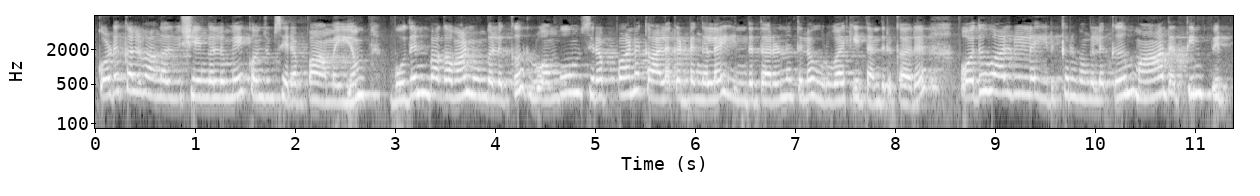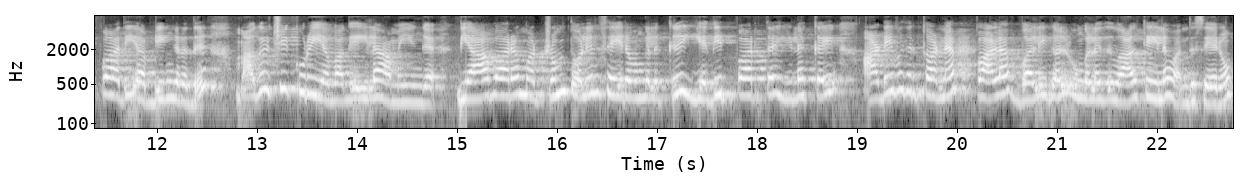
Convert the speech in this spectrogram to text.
கொடுக்கல் வாங்கல் விஷயங்களுமே கொஞ்சம் சிறப்பாக அமையும். புதன் பகவான் உங்களுக்கு ரொம்பவும் சிறப்பான காலகட்டங்களை இந்த தருணத்தில் உருவாக்கி தந்திருக்காரு. பொது வாழ்வில் இருக்கிறவங்களுக்கு மாதத்தின் பிற்பாதி அப்படிங்கிறது மகிழ்ச்சிக்குரிய வகையில் அமையும். அமையுங்க வியாபாரம் மற்றும் தொழில் செய்கிறவங்களுக்கு எதிர்பார்த்த இலக்கை அடைவதற்கான பல வழிகள் உங்களது வாழ்க்கையில் வந்து சேரும்.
